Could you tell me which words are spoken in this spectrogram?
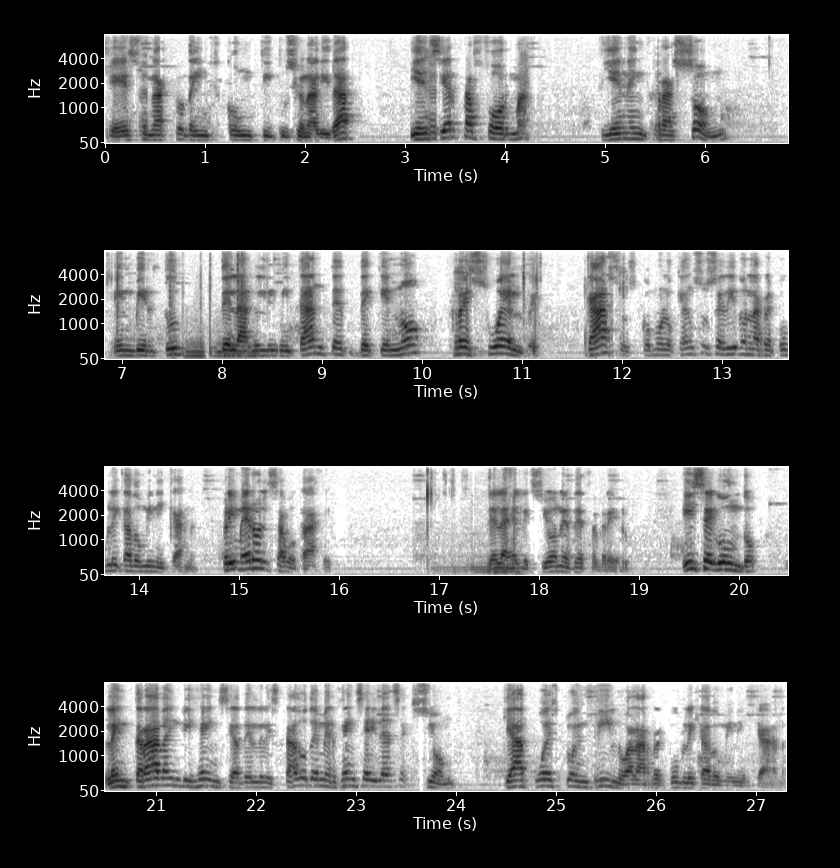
que es un acto de inconstitucionalidad y en cierta forma tienen razón en virtud de las limitantes de que no resuelve casos como lo que han sucedido en la República Dominicana. Primero, el sabotaje de las elecciones de febrero. Y segundo, la entrada en vigencia del estado de emergencia y de excepción que ha puesto en vilo a la República Dominicana.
